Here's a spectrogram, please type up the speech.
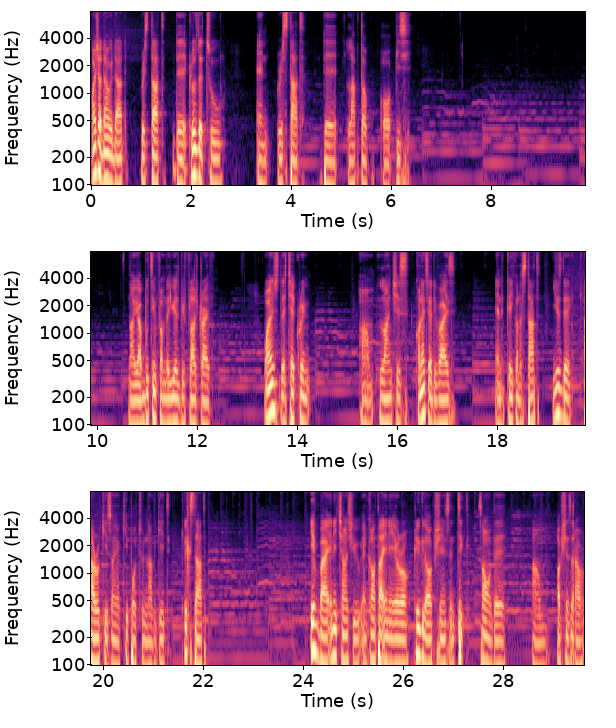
Once you're done with that, restart the close the tool and restart the laptop or PC. Now you are booting from the USB flash drive. Once the checkra1n um, launches, connect your device and click on the start. Use the arrow keys on your keyboard to navigate. Click start if by any chance you encounter any error, click the options and tick some of the um, options that are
